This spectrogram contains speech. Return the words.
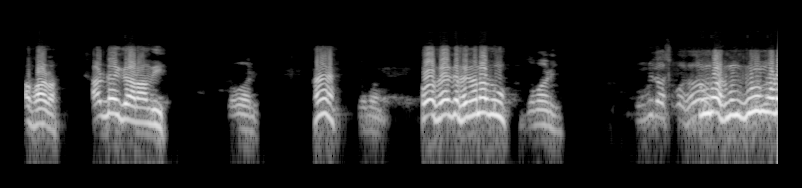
ਆ ਫੜ ਸਾਢੇ 11 ਦੀ। ਜਵਾਨੀ। ਹੈ? ਉਹ ਫੇਰ ਕਿੱਥੇ ਨਾ ਤੂੰ? ਜਵਾਨੀ। ਤੂੰ ਵੀ ਦੱਸ ਕੁਛ। ਤੂੰ ਬਸ ਮੈਨੂੰ ਤੂੰ ਮੋੜ।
